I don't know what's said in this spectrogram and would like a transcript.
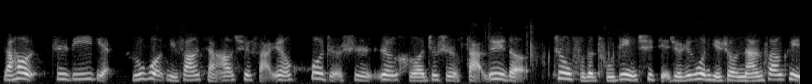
然后这是第一点，如果女方想要去法院或者是任何就是法律的政府的途径去解决这个问题的时候，男方可以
